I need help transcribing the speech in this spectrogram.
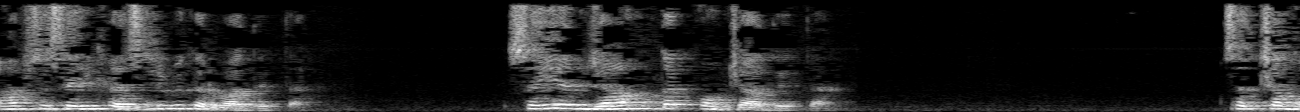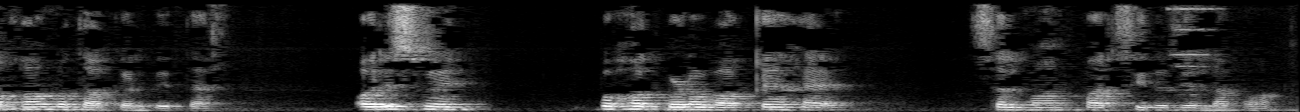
آپ سے صحیح فیصلے بھی کروا دیتا ہے۔ صحیح انجام تک پہنچا دیتا ہے۔ سچا مقام عطا کر دیتا ہے۔ اور اس میں بہت بڑا واقعہ ہے سلمان فارسی رضی اللہ عنہ۔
